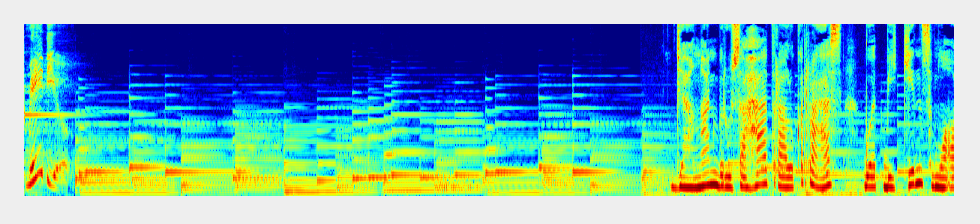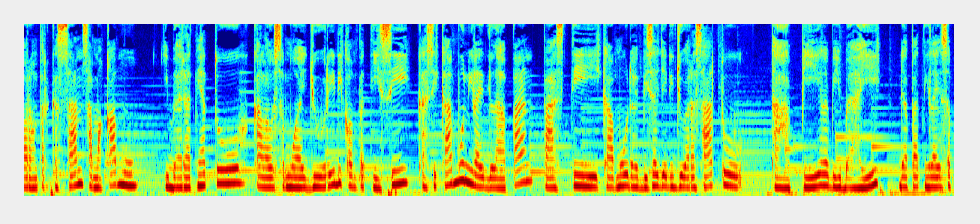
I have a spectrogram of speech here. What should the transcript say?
Medio. Jangan berusaha terlalu keras buat bikin semua orang terkesan sama kamu. Ibaratnya tuh, kalau semua juri di kompetisi kasih kamu nilai 8, pasti kamu udah bisa jadi juara satu. Tapi lebih baik dapat nilai 10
